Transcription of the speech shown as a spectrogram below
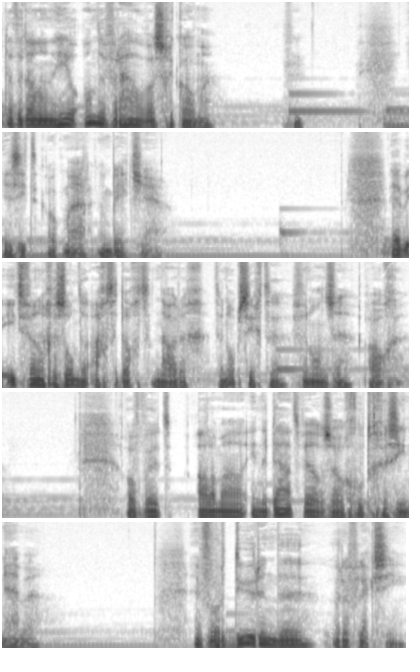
dat er dan een heel ander verhaal was gekomen. Je ziet ook maar een beetje. We hebben iets van een gezonde achterdocht nodig ten opzichte van onze ogen. Of we het allemaal inderdaad wel zo goed gezien hebben. Een voortdurende reflectie.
